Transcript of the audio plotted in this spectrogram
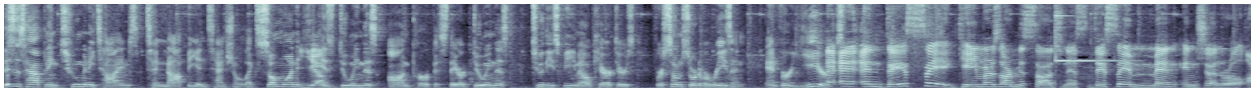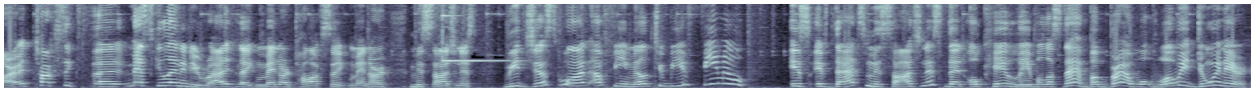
this is happening too many times to not be intentional. Like someone yep. is doing this on purpose. They are doing this to these female characters for some sort of a reason. And for years. And, and they say gamers are misogynist. They say men in general are a toxic uh, masculinity, right? Like men are toxic, men are misogynist. We just want a female to be a female is if that's misogynist, then okay, label us that. But bruh, what, what we doing here?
